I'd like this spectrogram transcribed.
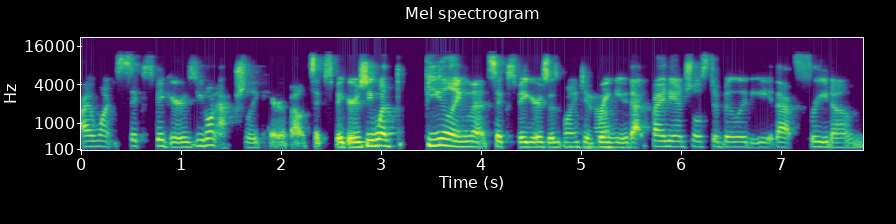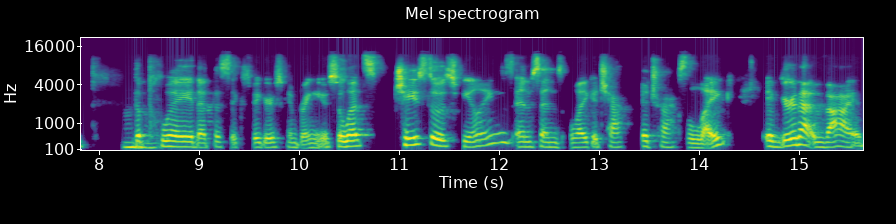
I want six figures, you don't actually care about six figures. You want the feeling that six figures is going to yeah. bring you that financial stability, that freedom, mm-hmm. the play that the six figures can bring you. So let's chase those feelings and since like attract attracts like. If you're that vibe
